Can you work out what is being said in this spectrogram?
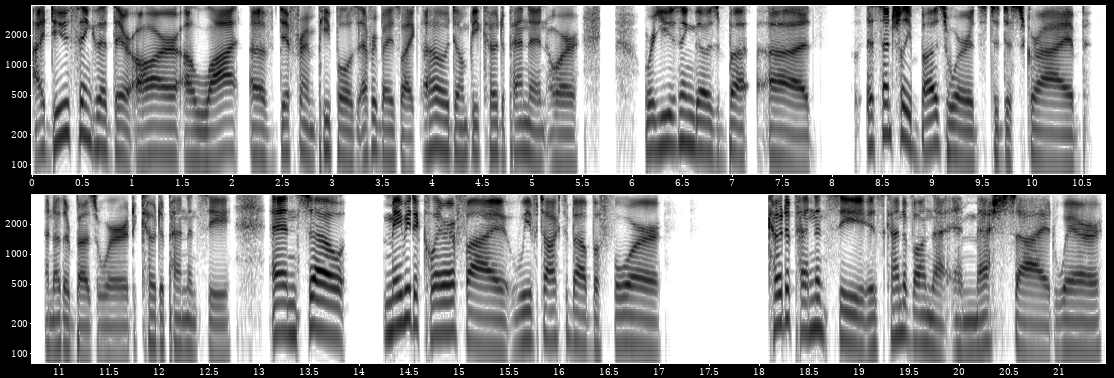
I do think that there are a lot of different people, as everybody's like, oh, don't be codependent, or we're using those bu- uh, essentially buzzwords to describe another buzzword, codependency. And so maybe to clarify, we've talked about before codependency is kind of on that enmeshed side where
